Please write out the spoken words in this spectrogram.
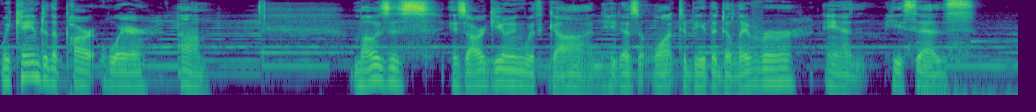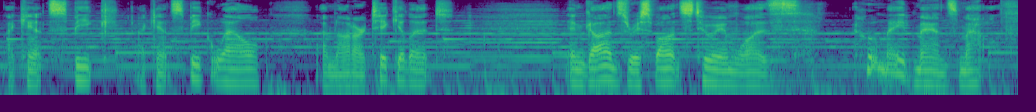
we came to the part where um, Moses is arguing with God. He doesn't want to be the deliverer, and he says, I can't speak. I can't speak well. I'm not articulate. And God's response to him was, Who made man's mouth?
